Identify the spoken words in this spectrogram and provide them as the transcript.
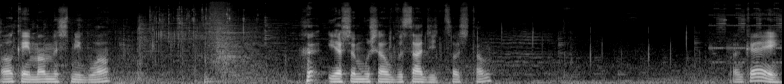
Okej, mamy śmigło. Jeszcze musiał wysadzić coś tam. Okej.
